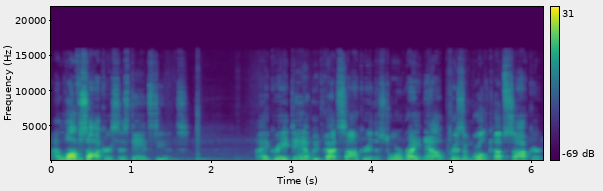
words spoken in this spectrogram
I love soccer, says Dan Stevens. I agree. Dan, we've got soccer in the store right now. Prizm World Cup Soccer.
